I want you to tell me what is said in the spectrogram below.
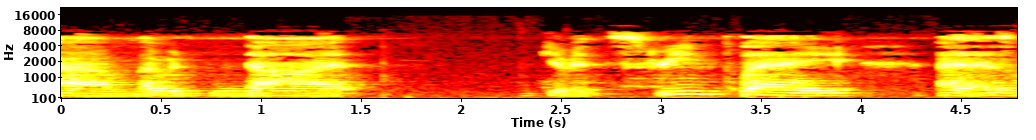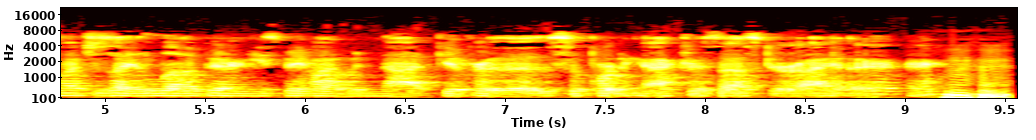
Um, I would not give it screenplay. As much as I love Berenice Bejo, I would not give her the supporting actress Oscar either.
